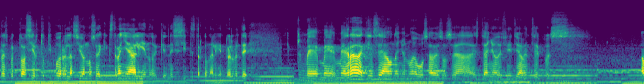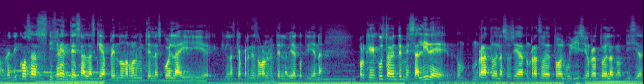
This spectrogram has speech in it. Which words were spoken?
respecto a cierto tipo de relación, no sé, de que extrañe a alguien o de que necesite estar con alguien. Realmente me, me, me agrada que sea un año nuevo, ¿sabes? O sea, este año definitivamente pues aprendí cosas diferentes a las que aprendo normalmente en la escuela y eh, las que aprendes normalmente en la vida cotidiana porque justamente me salí de un, rato de la sociedad, un rato de todo el bullicio, un rato de las noticias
